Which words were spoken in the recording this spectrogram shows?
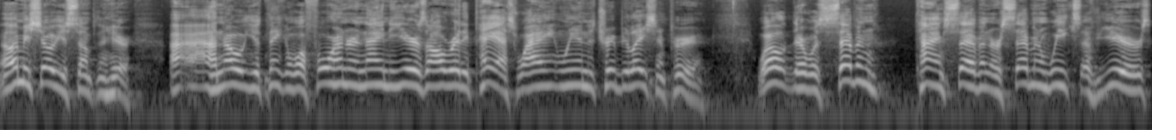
Now, let me show you something here. I, I know you're thinking, well, 490 years already passed. Why ain't we in the tribulation period? Well, there was seven times seven or seven weeks of years,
